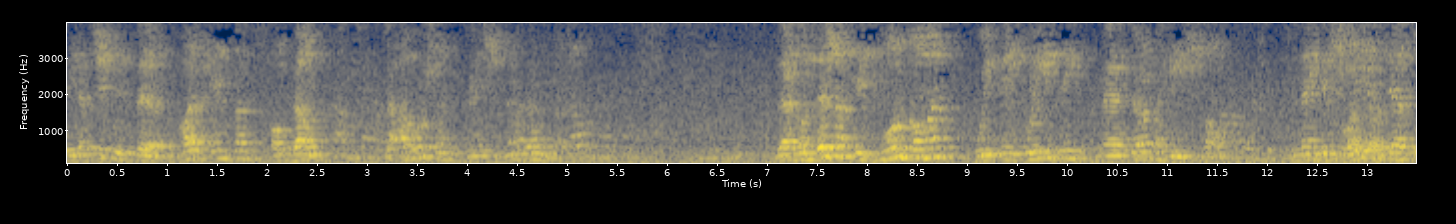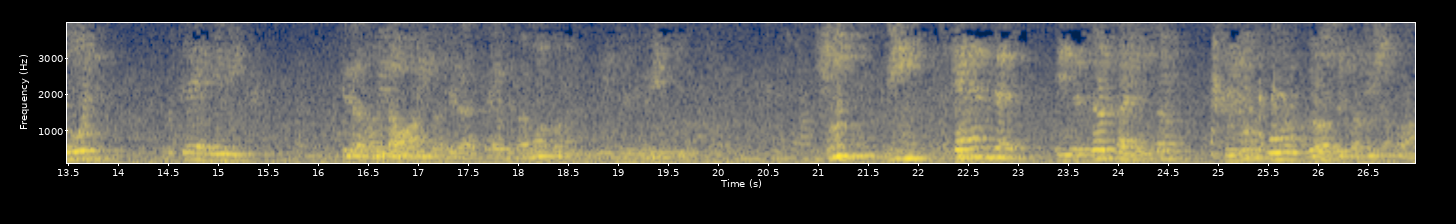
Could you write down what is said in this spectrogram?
it has checked with the high incidence of down لا abortions ماشي انما down ماشي The condition is more common with increasing maternal age طبعا سنها كبير شوية وتلاقيها طول وتلاقيها بيبي كده طويلة وعريضة كده فهي بتبقى more common with increasing age. Should be scanned in the third trimester to look for gross retardation طبعا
